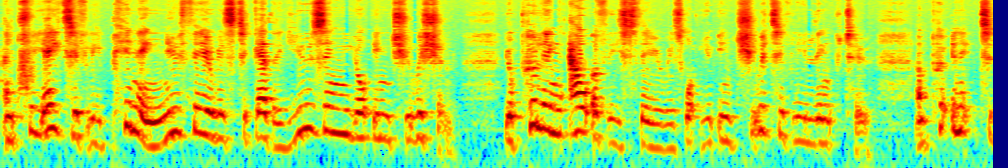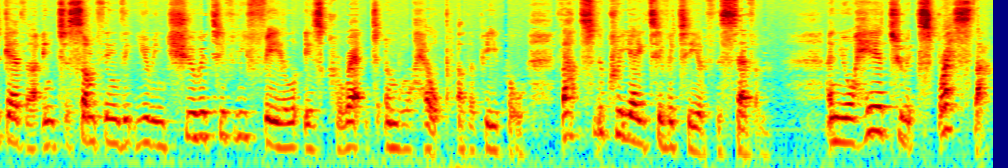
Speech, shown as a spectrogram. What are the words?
and creatively pinning new theories together using your intuition. You're pulling out of these theories what you intuitively link to and putting it together into something that you intuitively feel is correct and will help other people. That's the creativity of the seven. And you're here to express that.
